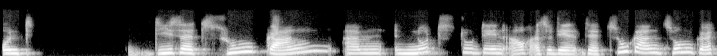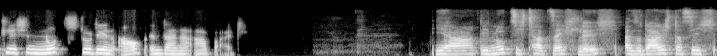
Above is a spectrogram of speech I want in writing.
und dieser Zugang, ähm, nutzt du den auch, also der, der Zugang zum Göttlichen, nutzt du den auch in deiner Arbeit? Ja, den nutze ich tatsächlich. Also dadurch, dass ich,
